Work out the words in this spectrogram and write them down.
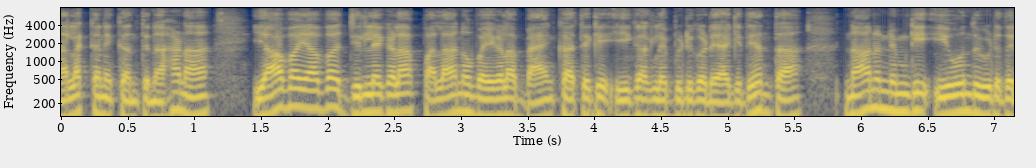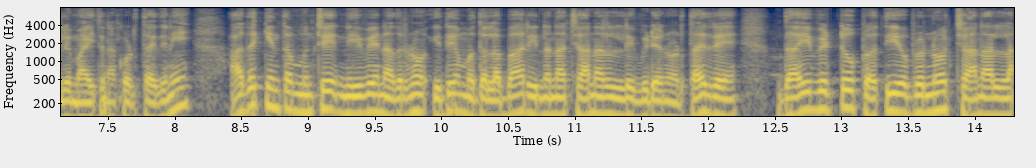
ನಾಲ್ಕನೇ ಕಂತಿನ ಹಣ ಯಾವ ಯಾವ ಜಿಲ್ಲೆಗಳ ಫಲಾನುಭವಿಗಳ ಬ್ಯಾಂಕ್ ಖಾತೆಗೆ ಈಗಾಗಲೇ ಬಿಡುಗಡೆಯಾಗಿದೆ ಅಂತ ನಾನು ನಿಮಗೆ ಈ ಒಂದು ವಿಡಿಯೋದಲ್ಲಿ ಮಾಹಿತಿನ ಕೊಡ್ತಾ ಇದ್ದೀನಿ. ಅದಕ್ಕಿಂತ ಮುಂಚೆ ನೀವೇನಾದ್ರೂ ಇದೇ ಮೊದಲ ಬಾರಿ ನನ್ನ ಚಾನಲಲ್ಲಿ ವಿಡಿಯೋ ನೋಡ್ತಾ ಇದ್ದರೆ ದಯವಿಟ್ಟು ಪ್ರತಿಯೊಬ್ಬರೂ ಚಾನಲ್ನ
